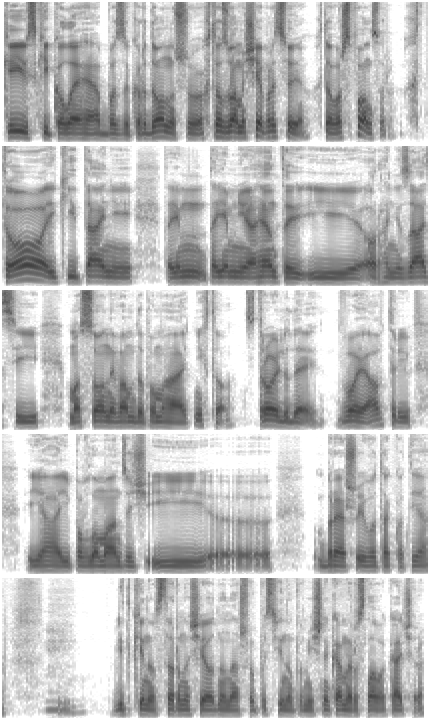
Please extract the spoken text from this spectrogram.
київські колеги або за кордону, що хто з вами ще працює? Хто ваш спонсор? Хто, які тайні таєм, таємні агенти і організації, масони вам допомагають? Ніхто. Це троє людей, двоє авторів. Я і Павло Манзич, і е, Брешу. І отак от я відкинув в сторону ще одного нашого постійного помічника Мирослава Качера.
